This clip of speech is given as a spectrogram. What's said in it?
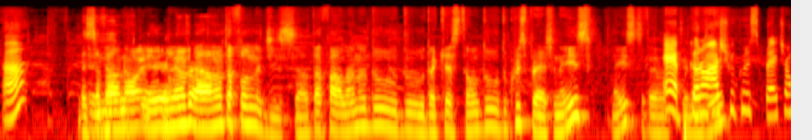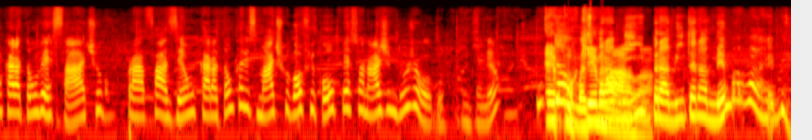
Hã? Mas não, não, não, ela não tá falando disso. Ela tá falando do, do da questão do, do, Chris Pratt, não é isso? Não é isso? Tá é, porque eu não acho que o Chris Pratt é um cara tão versátil pra fazer um cara tão carismático igual ficou o personagem do jogo, entendeu? É então, porque, mas pra mim, pra mim tá na mesma vibe.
